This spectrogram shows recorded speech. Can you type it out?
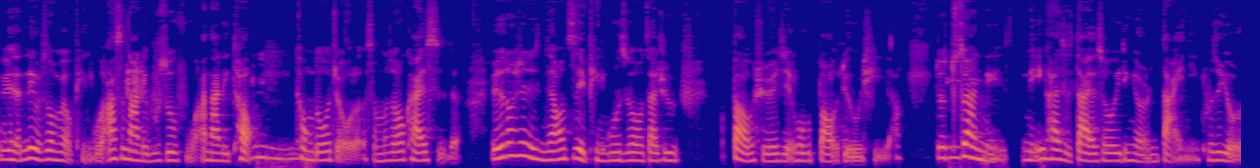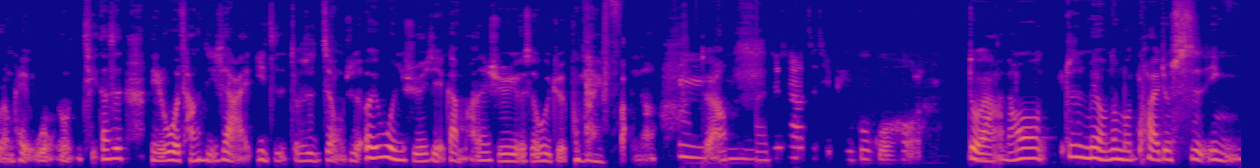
你例如说没有评估，啊是哪里不舒服啊，哪里痛，嗯、痛多久了，什么时候开始的？有些东西你你要自己评估之后再去。报学姐或者报 duty 啊，就算你你一开始带的时候一定有人带你，或是有人可以问问题，但是你如果长期下来一直都是这种，就是哎问学姐干嘛？那学姐有时候会觉得不耐烦啊。嗯，对啊，就是要自己评估过后了。对啊，然后就是没有那么快就适应，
